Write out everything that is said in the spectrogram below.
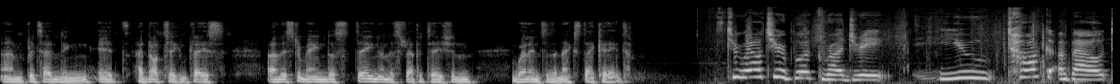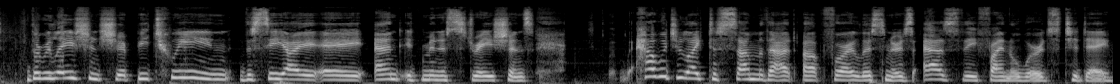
and pretending it had not taken place. And this remained a stain on its reputation well into the next decade. Throughout your book, Rhodri, you talk about the relationship between the CIA and administrations. How would you like to sum that up for our listeners as the final words today?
